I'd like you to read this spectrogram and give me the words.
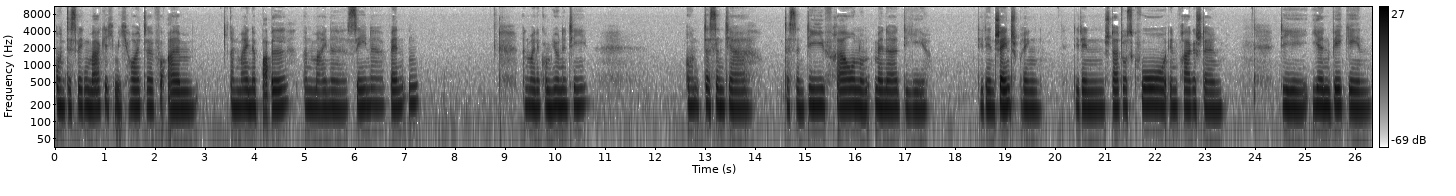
Und deswegen mag ich mich heute vor allem an meine Bubble, an meine Szene wenden, an meine Community. Und das sind ja, das sind die Frauen und Männer, die, die den Change bringen, die den Status quo in Frage stellen, die ihren Weg gehen,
